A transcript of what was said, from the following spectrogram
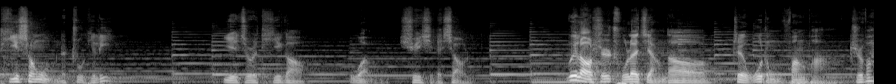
提升我们的注意力，也就是提高我们学习的效率。魏老师除了讲到这五种方法之外，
